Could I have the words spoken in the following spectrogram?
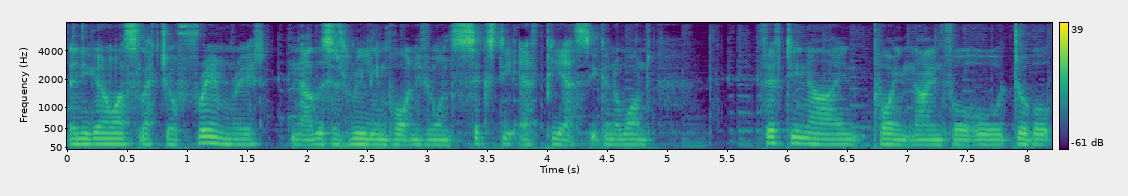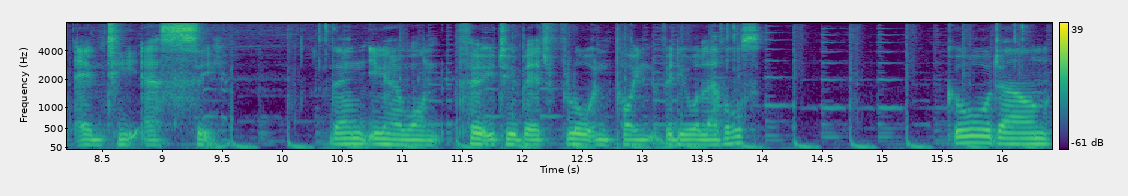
then you're going to want to select your frame rate. Now this is really important if you want 60 fps you're going to want 59.940 double NTSC then you're going to want 32-bit floating point video levels. Go down.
